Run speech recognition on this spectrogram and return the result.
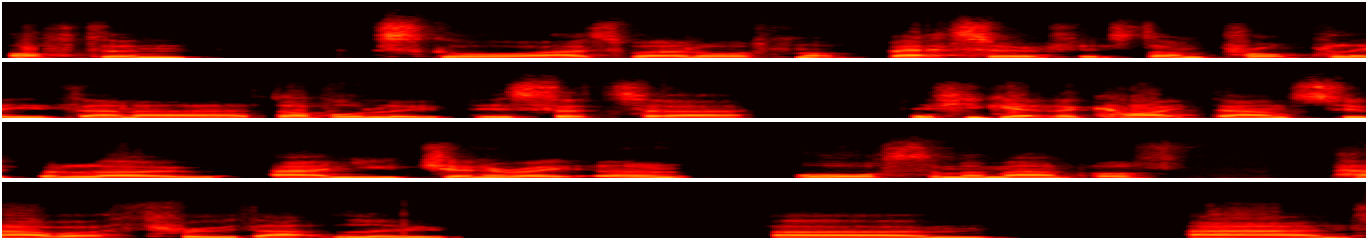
often score as well or if not better if it's done properly than a double loop is that uh, if you get the kite down super low and you generate an awesome amount of power through that loop. Um, and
